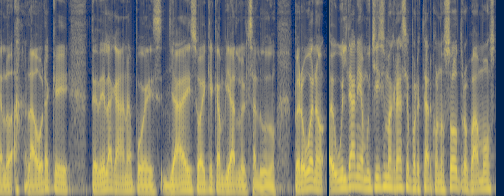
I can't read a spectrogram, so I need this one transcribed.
a, la hora que te dé la gana, pues ya eso hay que cambiarlo el saludo. Pero bueno, eh, Wildania, muchísimas gracias por estar con nosotros. Vamos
